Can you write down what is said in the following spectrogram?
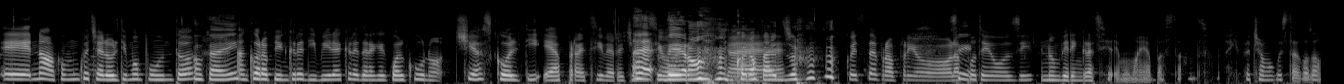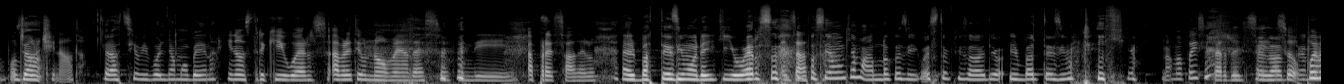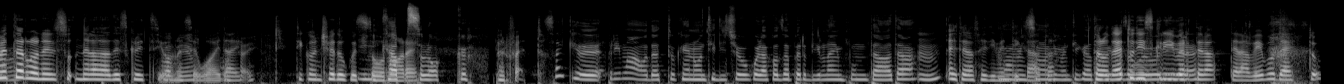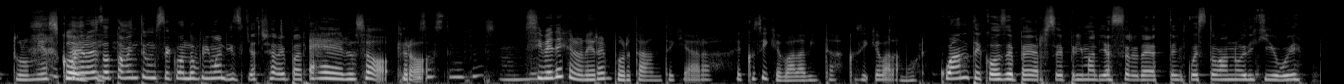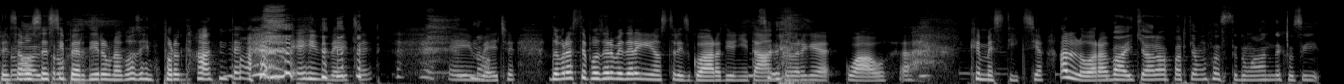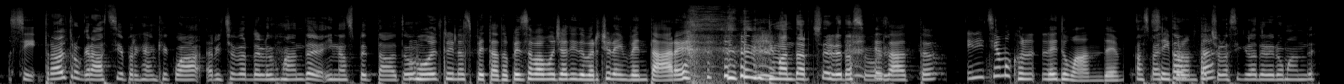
E no, comunque c'è l'ultimo punto. Ok. Ancora più incredibile credere che qualcuno ci ascolti e apprezzi le È recensioni. vero, Cioè, ancora peggio. Questa è proprio Sì. l'apoteosi. Non vi ringrazieremo mai abbastanza. Dai, facciamo questa cosa un po' Già. sdolcinata. Grazie, vi vogliamo bene. I nostri keywords, avrete un nome adesso, quindi apprezzatelo. È il battesimo dei keywords. Esatto. Possiamo chiamarlo così questo episodio, il battesimo dei keywords. No. Ma poi si perde il senso. Esatto, Puoi no. metterlo nel nella descrizione se vuoi, dai. ok. Ti concedo In questo onore. caps lock. Perfetto. Sai che prima ho detto che non ti dicevo quella cosa per dirla in puntata? Mm, e te la sei Ma mi sono dimenticata. dimenticata. Te l'ho che detto di volevo dire. scrivertela, te l'avevo detto, tu non mi Ma ascolti. Era esattamente un secondo prima di schiacciare partita. Eh, lo so, però Cosa stavo pensando? si vede che non era importante, Chiara. È così che va la vita, così che va l'amore. Quante cose perse prima di essere dette in questo anno di Kiwi? Pensavo stessi per dire una cosa importante e invece, e No. invece dovreste poter vedere i nostri sguardi ogni tanto Sì. perché wow, ah, che mestizia. Allora, Vai Chiara, partiamo con queste domande così. sì, Tra l'altro grazie perché anche qua ricevere delle domande è inaspettato molto inaspettato, pensavamo già di dovercela inventare. di mandarcele da soli. esatto. Iniziamo con le domande. Aspetta, Sei pronta? faccio la sigla delle domande.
